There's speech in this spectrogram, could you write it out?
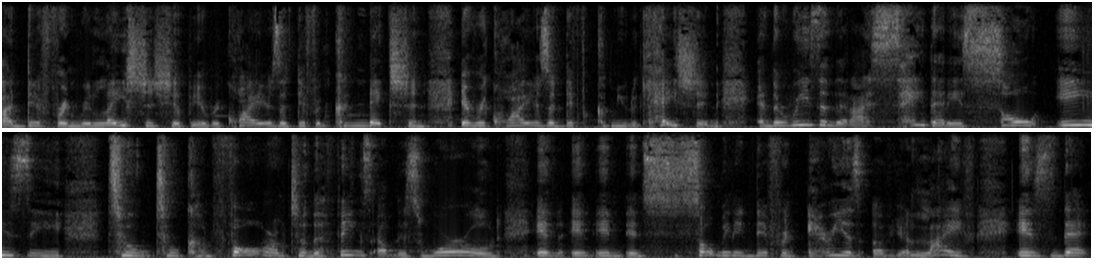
a different relationship. It requires a different connection. It requires a different communication. And the reason that I say that is so easy to to conform to the things of this world in in in, in so many different areas of your life is that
